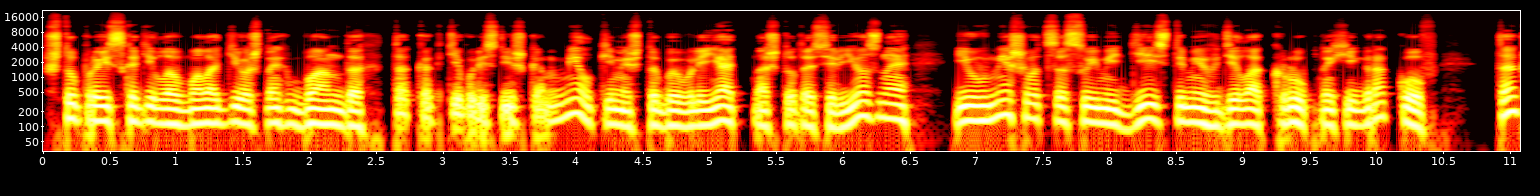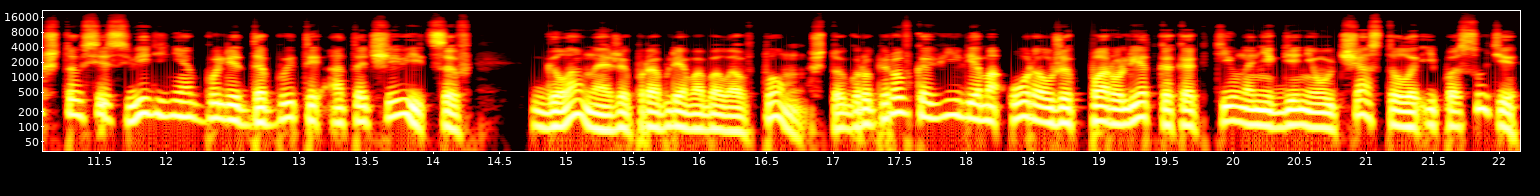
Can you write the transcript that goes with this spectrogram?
что происходило в молодежных бандах, так как те были слишком мелкими, чтобы влиять на что-то серьезное и вмешиваться своими действиями в дела крупных игроков – так что все сведения были добыты от очевидцев. Главная же проблема была в том, что группировка Вильяма Ора уже пару лет как активно нигде не участвовала, и, по сути,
